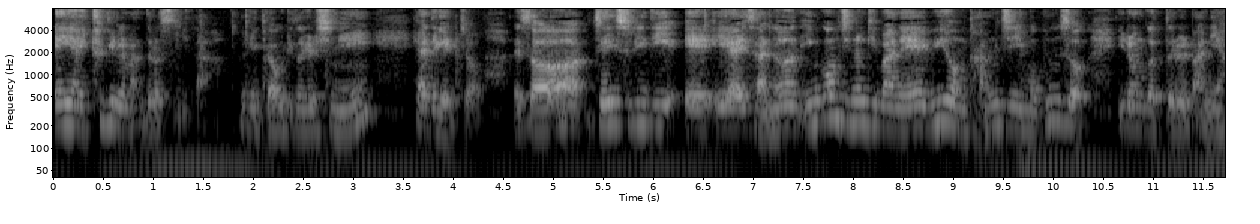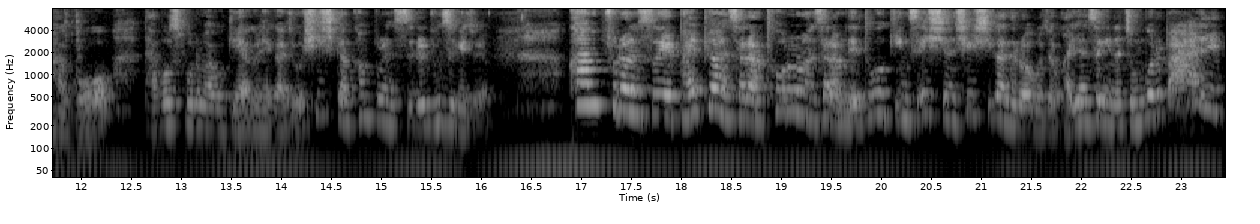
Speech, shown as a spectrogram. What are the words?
AI 특위를 만들었습니다. 그러니까 우리도 열심히 해야 되겠죠. 그래서 J3D AI사는 인공지능 기반의 위험 감지, 뭐 분석 이런 것들을 많이 하고 다보스 포럼하고 계약을 해가지고 실시간 컨퍼런스를 분석해줘요. 컨퍼런스에 발표한 사람, 토론한 사람, 네트워킹 세션 실시간으로 보죠. 관련성 있는 정보를 빨리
